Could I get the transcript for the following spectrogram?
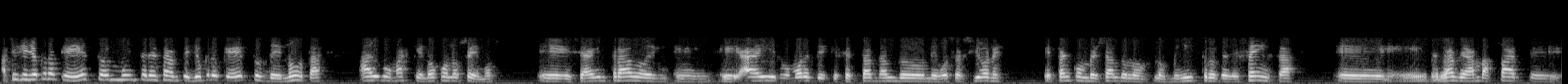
Así que yo creo que esto es muy interesante, yo creo que esto denota algo más que no conocemos. Eh, se ha entrado en, eh, hay rumores de que se están dando negociaciones, están conversando los, ministros de defensa, eh, ¿verdad? De ambas partes,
